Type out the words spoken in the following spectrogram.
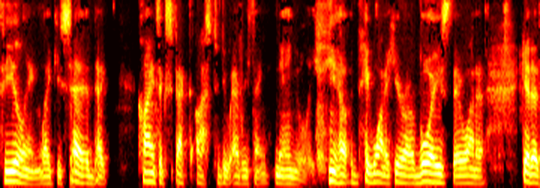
feeling, like you said, that clients expect us to do everything manually. You know, they want to hear our voice, they want to get a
